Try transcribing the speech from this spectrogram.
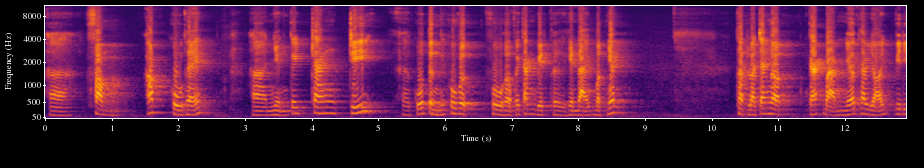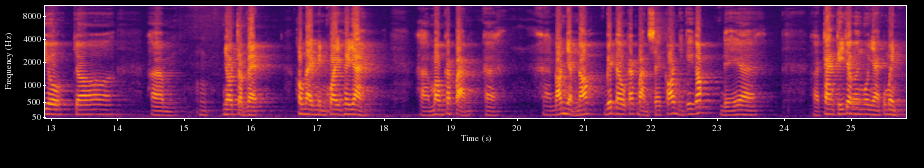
à, phòng ốc cụ thể, à, những cái trang trí Ờ, của từng cái khu vực phù hợp với căn biệt thự hiện đại bậc nhất. Thật là trang ngợp các bạn nhớ theo dõi video cho um, nho trọn vẹn. Hôm nay mình quay hơi dài. À, mong các bạn à, à, đón nhận nó. Biết đâu các bạn sẽ có những cái góc để à, à, trang trí cho ngôi nhà của mình.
